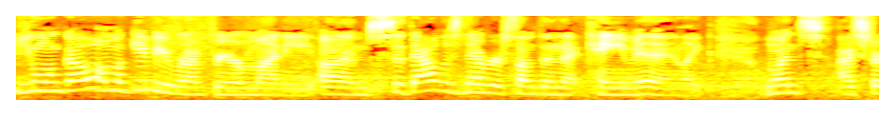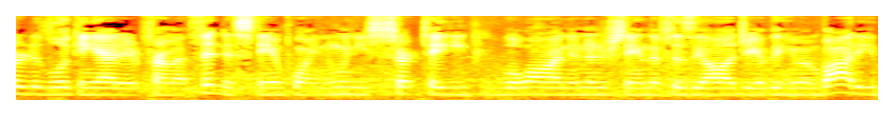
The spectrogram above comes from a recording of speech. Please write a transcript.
You want to go? I'm gonna give you a run for your money. Um, so that was never something that came in. Like, once I started looking at it from a fitness standpoint, and when you start taking people on and understand the physiology of the human body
